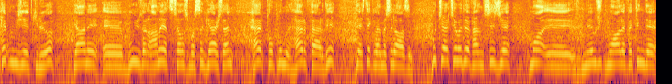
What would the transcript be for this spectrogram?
hepimizi etkiliyor. Yani bu yüzden anayasa çalışması gerçekten her toplumun, her ferdi destek vermesi lazım. Bu çerçevede efendim sizce mevcut muhalefetin de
